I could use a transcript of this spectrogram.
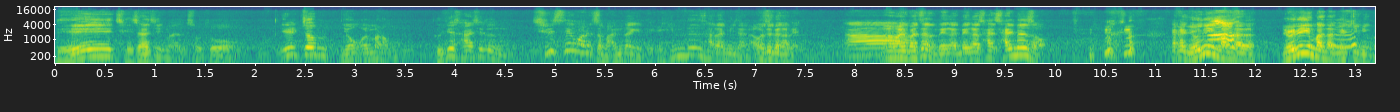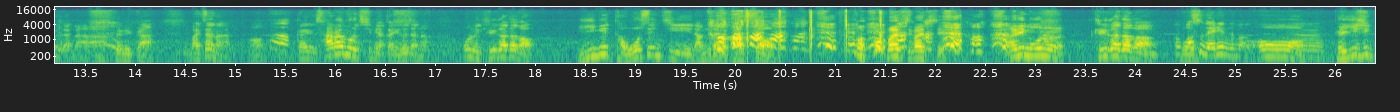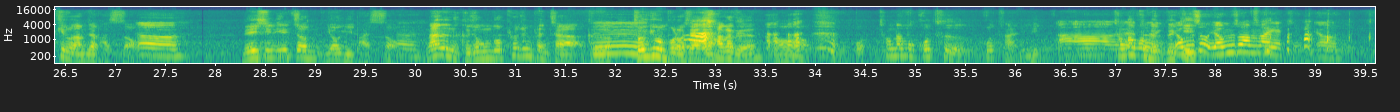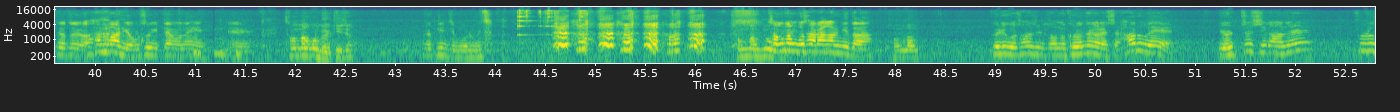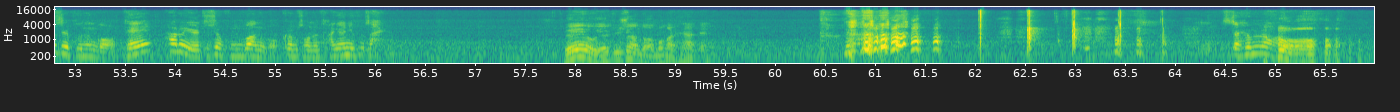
내 제자지만서도 1.0 얼마나 그게 사실은 실생활에서 만나기 되게 힘든 사람이잖아. 어쨌든 간에. 아, 많이 봤잖아. 내가 내가 살, 살면서 약간 연예인 만나는 연예인 만나는 느낌인 거잖아. 그러니까 맞잖아. 어. 그러니까 사람으로 치면 약간 이거잖아. 오늘 길 가다가 2m 5cm 남자를 봤어. 맞지 맞지. 아니면 오늘 길 가다가 어, 뭐, 버스 내리는데 막 어 응. 120kg 남자 봤어. 어. 내신 1.0이 봤어. 응. 나는 그 정도 표준 편차 그 음. 정규문 보러 생각을 하거든. 어. 어, 청담동 코트 코트 아니니? 아, 청담군 네, 몇- 그몇 기? 염소 염소 한 마리 했지. 어. 그래도 한 마리 염소기 때문에 예. 청담동 몇 기죠? 몇 개인지 모릅니다. 청담동 청담구 사랑합니다. 청담 그리고 사실 저는 그런 생각을 했어요. 하루에 12시간을 플룻을 부는 거, 대 하루에 12시간 공부하는 거. 그럼 저는 당연히 부자예요. 왜 12시간 동안 뭔가를 해야 돼? 진짜 현명하다. 어.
